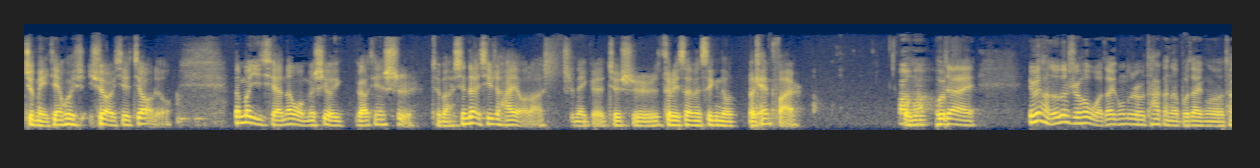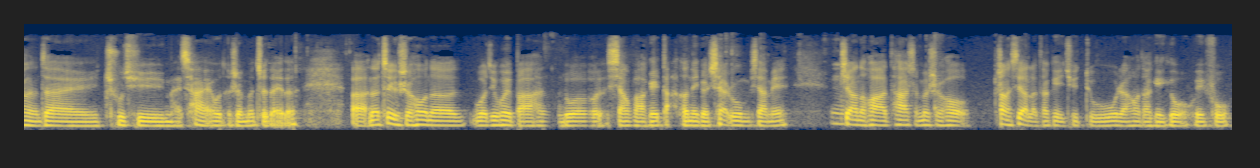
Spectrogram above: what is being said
就每天会需要一些交流。那么以前呢，我们是有一个聊天室，对吧？现在其实还有了，是那个就是 Thirty Seven Signal 的 Campfire，我们会在。因为很多的时候我在工作的时候，他可能不在工作，他可能在出去买菜或者什么之类的，啊、呃，那这个时候呢，我就会把很多想法给打到那个 chat room 下面，这样的话，他什么时候上线了，他可以去读，然后他可以给我回复，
